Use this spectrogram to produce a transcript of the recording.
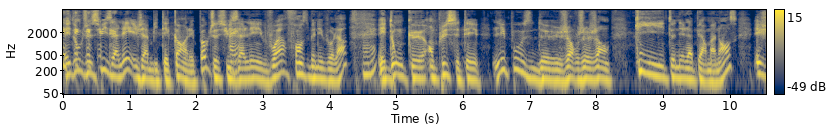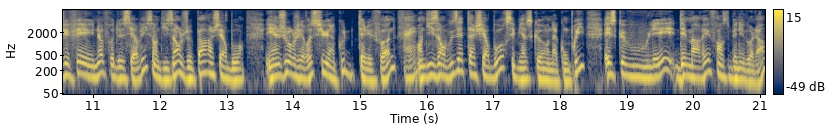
Et donc je suis allé, habité Caen à l'époque, je suis Ouais. allé voir France Bénévolat. Ouais. Et donc euh, en plus c'était l'épouse de Georges Jean qui tenait la permanence. Et j'ai fait une offre de service en disant je pars à Cherbourg. Et un jour j'ai reçu un coup de téléphone Ouais. en disant vous êtes à Cherbourg, c'est bien ce qu'on a compris. Est-ce que vous voulez démarrer France Bénévolat?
